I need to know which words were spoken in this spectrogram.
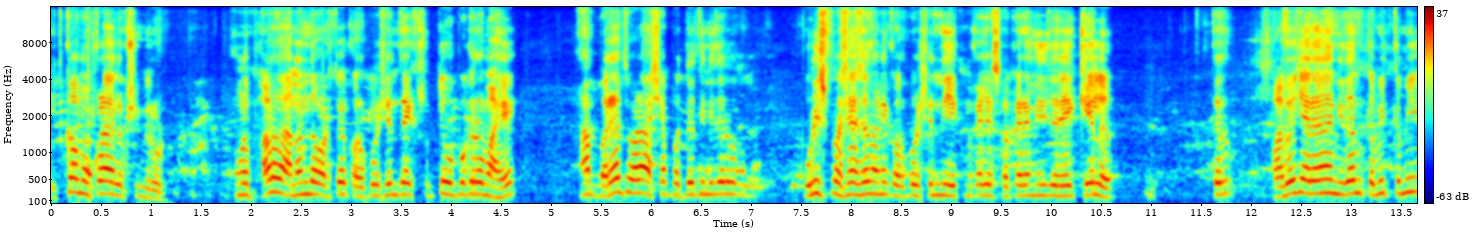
इतका मोकळा आहे लक्ष्मी रोड. त्यामुळे फार आनंद वाटतोय. कॉर्पोरेशनचा एक सुट्य उपक्रम आहे. हा बऱ्याच वेळा अशा पद्धतीने जर पोलीस प्रशासन आणि कॉर्पोरेशनने एकमेकाच्या सहकार्याने जर हे केलं तर पादचाऱ्यांना निदान कमीत कमी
